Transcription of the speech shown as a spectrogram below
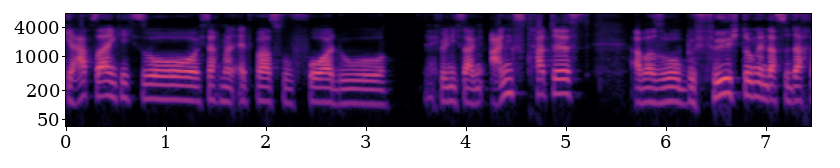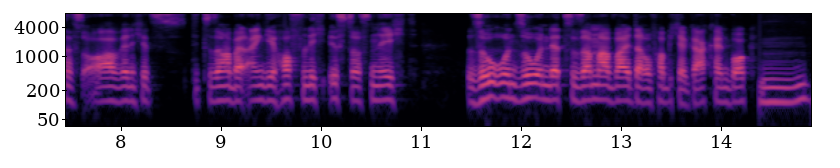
Gab es eigentlich so, ich sag mal, etwas, wovor du, ich will nicht sagen Angst hattest, aber so Befürchtungen, dass du dachtest, oh, wenn ich jetzt die Zusammenarbeit eingehe, hoffentlich ist das nicht so und so in der Zusammenarbeit, darauf habe ich ja gar keinen Bock. Mhm.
